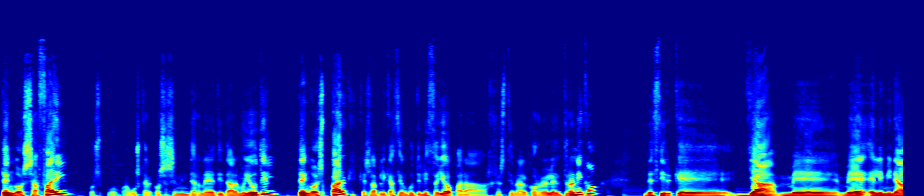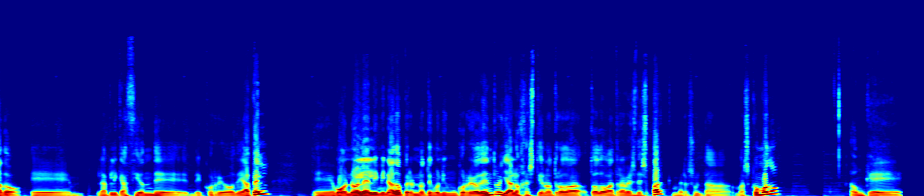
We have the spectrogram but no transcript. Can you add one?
Tengo Safari, pues a buscar cosas en internet y tal, muy útil. Tengo Spark, que es la aplicación que utilizo yo para gestionar el correo electrónico. Decir que ya me, he eliminado eh, la aplicación de, correo de Apple. Eh, bueno, no la he eliminado, pero no tengo ningún correo dentro, ya lo gestiono todo, todo a través de Spark, me resulta más cómodo, aunque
